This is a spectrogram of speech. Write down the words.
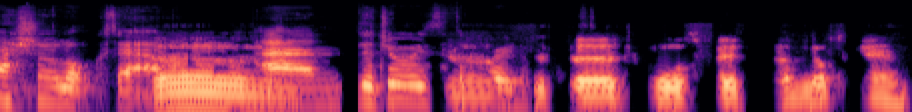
national lockdown. Oh, and the joys of the the third, fourth, fifth, I've lost count.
